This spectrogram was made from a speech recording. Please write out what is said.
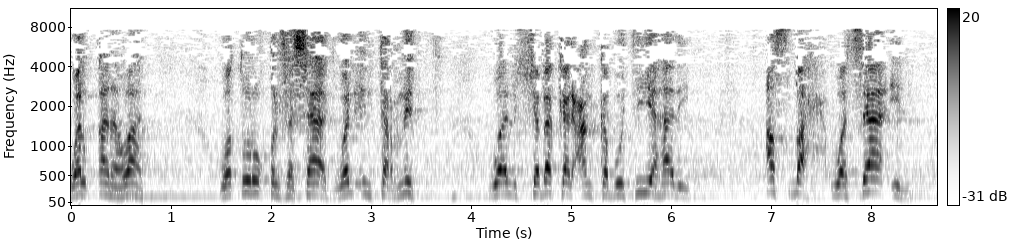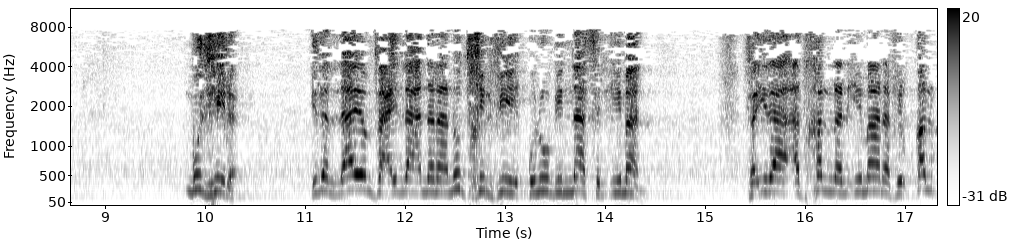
والقنوات وطرق الفساد والإنترنت والشبكة العنكبوتية هذه أصبح وسائل مذهلة. إذا لا ينفع إلا أننا ندخل في قلوب الناس الإيمان. فإذا أدخلنا الإيمان في القلب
